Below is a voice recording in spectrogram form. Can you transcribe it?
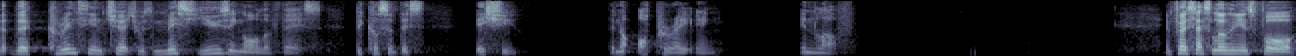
that the Corinthian church was misusing all of this because of this issue. They're not operating in love. In 1 Thessalonians 4,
